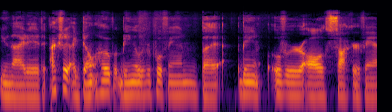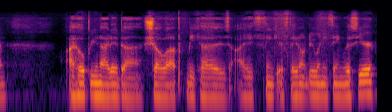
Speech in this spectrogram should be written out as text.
United, actually, I don't hope being a Liverpool fan, but being an overall soccer fan, I hope United uh, show up because I think if they don't do anything this year,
